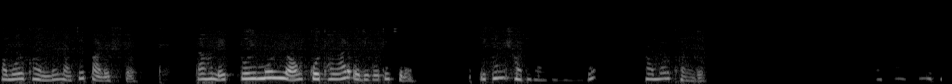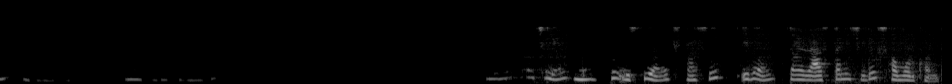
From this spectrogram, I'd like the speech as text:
সমরখন্ড নাকি পারস্য? তাহলে তৈমুল্লং কোথাকার অধিপতি ছিলেন? এখানে সঠিক অ্যান্সার হয়ে যাবে সমরখন্ড তৈমুল্লং ছিলেন মধ্য এশিয়ার শাসক এবং তার রাজধানী ছিল সমরখন্ড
